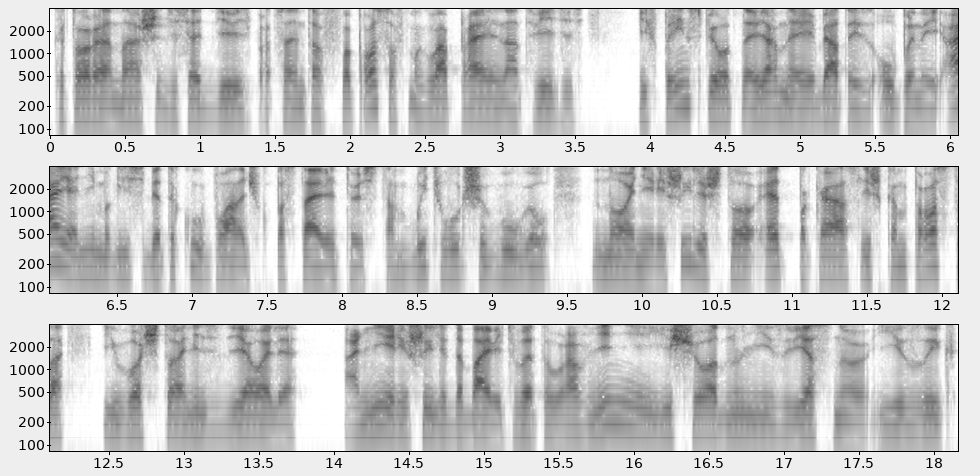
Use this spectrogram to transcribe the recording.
которая на 69% вопросов могла правильно ответить. И, в принципе, вот, наверное, ребята из OpenAI, они могли себе такую планочку поставить, то есть там быть лучше Google, но они решили, что это пока слишком просто, и вот что они сделали — они решили добавить в это уравнение еще одну неизвестную язык.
